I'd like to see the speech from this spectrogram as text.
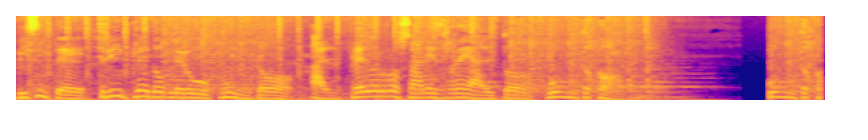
Visite www.alfredorosalesrealtor.com.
